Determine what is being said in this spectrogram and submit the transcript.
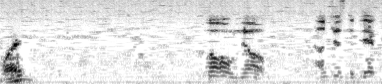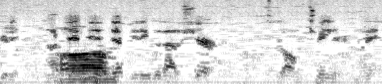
What? Oh no, I'm just a deputy. I can't Um. be a deputy without a sheriff. It's called chain of command.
